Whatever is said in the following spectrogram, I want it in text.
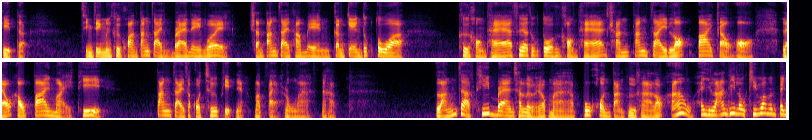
ผิดอะ จริง ๆ มันคือความตั้งใจของแบรนด์เองเว้ย ฉันตั้งใจทำเอง กางเกงทุกตัว คือของแท้ เสื้อทุกตัวคือของแท้ ฉันตั้งใจเลาะป้ายเก่าออก แล้วเอาป้ายใหม่ที่ตั้งใจสะกดชื่อผิดเนี่ยมาแปะลงมานะครับ หลังจากที่แบรนด์เฉลยออกมา ผู้คนต่างฮือฮาแล้วอ้าวไอ้ร้านที่เราคิดว่ามันเป็น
